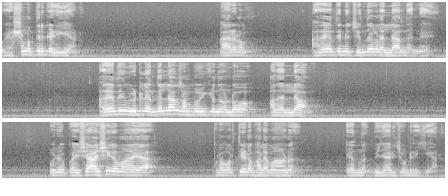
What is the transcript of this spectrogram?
വിഷമത്തിൽ കഴിയുകയാണ്. കാരണം അദ്ദേഹത്തിന്റെ ചിന്തകളെല്ലാം തന്നെ അദ്ദേഹത്തിന് വീട്ടിൽ എന്തെല്ലാം സംഭവിക്കുന്നുണ്ടോ അതെല്ലാം ഒരു പൈശാചികമായ പ്രവൃത്തിയുടെ ഫലമാണ് എന്ന് വിചാരിച്ചുകൊണ്ടിരിക്കുകയാണ്.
